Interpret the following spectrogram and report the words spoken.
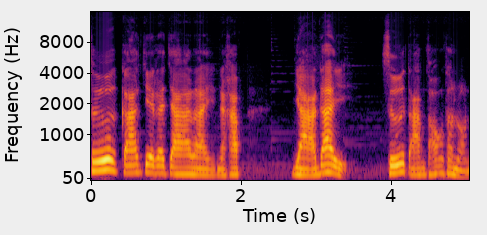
ซื้อการเจรจาอะไรนะครับ อย่าได้ซื้อตามท้องถนน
